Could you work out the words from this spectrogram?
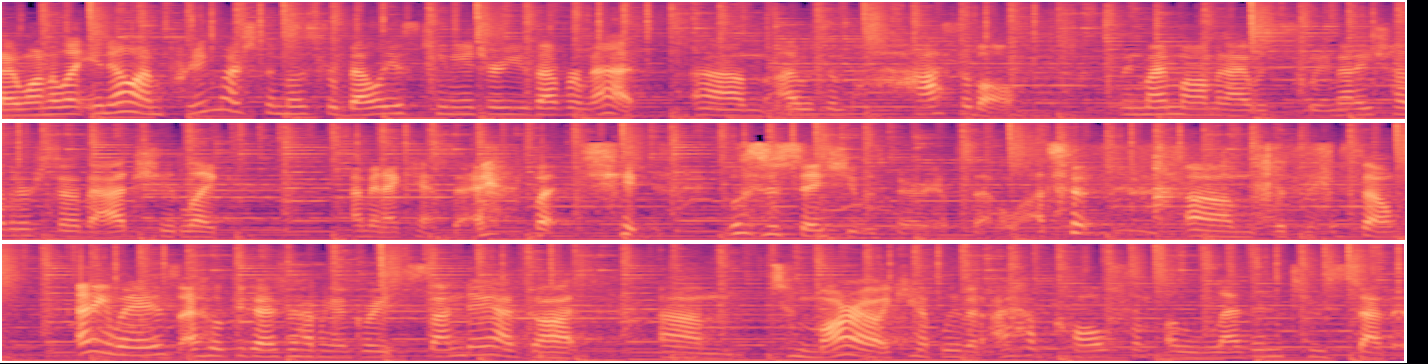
But I want to let you know I'm pretty much the most rebellious teenager you've ever met. Um, I was impossible. I mean, my mom and I would scream at each other so bad, she'd like, I mean, I can't say, but she, let's just say she was very upset a lot um, with me. So, anyways, I hope you guys are having a great Sunday. I've got um, tomorrow, I can't believe it, I have calls from 11 to 7.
